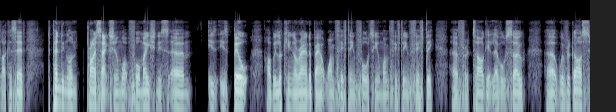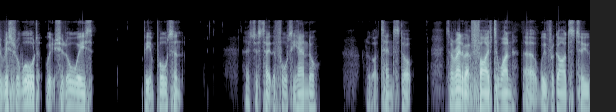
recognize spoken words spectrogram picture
like I said, depending on price action and what formation is um, is, is built, I'll be looking around about 115.40 and 115.50 uh, for a target level. So uh, with regards to risk reward, which should always be important, let's just take the 40 handle. I've got a 10 stop. So around about 5 to 1 uh, with regards to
